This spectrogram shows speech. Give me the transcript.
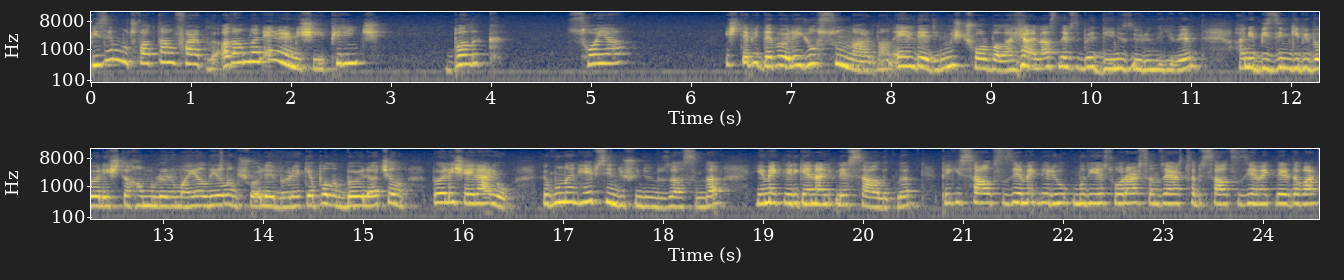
bizim mutfaktan farklı. Adamların en önemli şeyi pirinç, balık, soya, işte bir de böyle yosunlardan elde edilmiş çorbalar. Yani aslında hepsi böyle deniz ürünü gibi. Hani bizim gibi böyle işte hamurları mayalayalım, şöyle börek yapalım, böyle açalım. Böyle şeyler yok. Ve bunların hepsini düşündüğümüzde aslında yemekleri genellikle sağlıklı. Peki sağlıksız yemekleri yok mu diye sorarsanız eğer tabii sağlıksız yemekleri de var.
